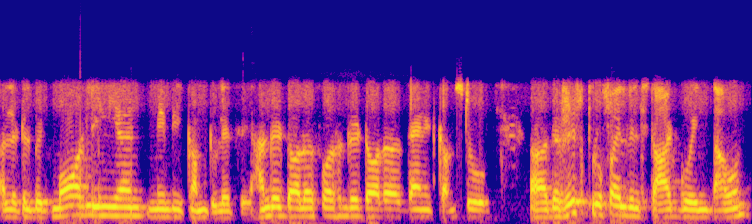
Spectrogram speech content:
a little bit more lenient, maybe come to let's say $100, $400, then it comes to uh, the risk profile will start going down.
